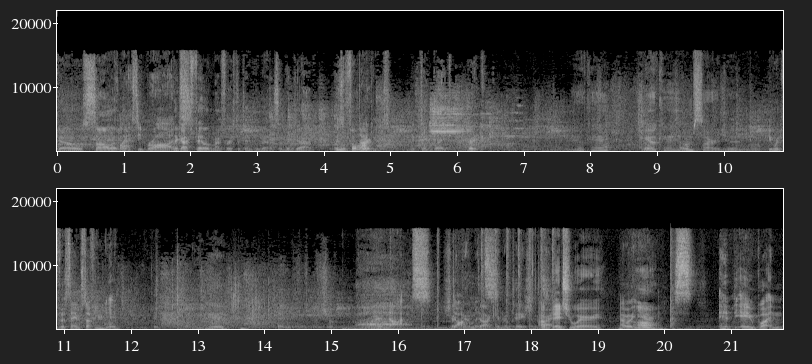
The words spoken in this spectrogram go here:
go. Solid. Classy broads. I think I failed my first attempt at that, so good job. There's Ooh, forward. documents. Take break. Break. You okay? You okay? I'm sorry, dude. He went through the same stuff you did. We did. Why Not documents. documentation. Alright. Obituary. How about you Oh. hit the A button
